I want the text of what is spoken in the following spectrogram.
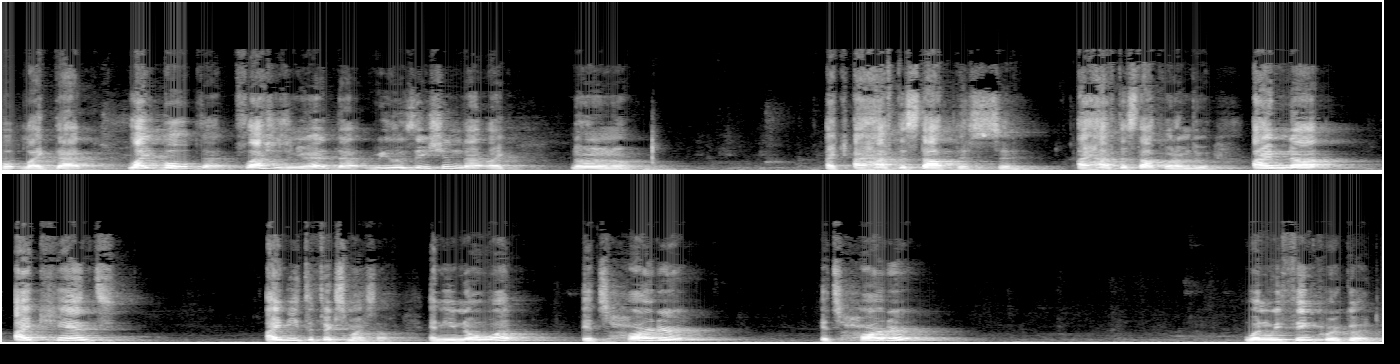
like that light bulb that flashes in your head, that realization that, like, no, no, no. I, I have to stop this sin. I have to stop what I'm doing. I'm not, I can't, I need to fix myself. And you know what? It's harder, it's harder when we think we're good.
